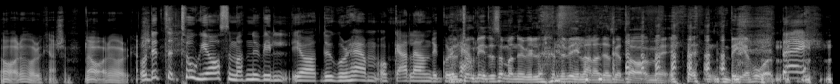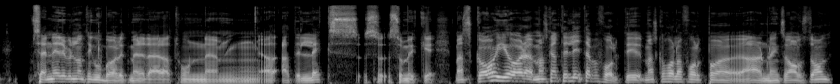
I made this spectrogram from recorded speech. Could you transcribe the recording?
Ja, det har du kanske. Ja, det har du kanske. Och det tog jag som att nu vill jag att du går hem och alla andra går Du hem. tog det inte som att nu vill, nu vill han att jag ska ta av mig bh. Nej. Sen är det väl någonting obehagligt med det där att hon, ehm, att det läcks så, mycket. Man ska göra, man ska inte lita på folk, man ska hålla folk på armlängds avstånd.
